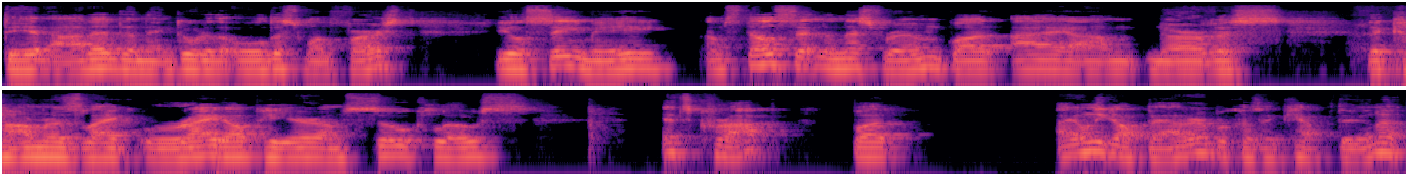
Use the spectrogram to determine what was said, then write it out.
date added and then go to the oldest one first, you'll see me. I'm still sitting in this room, but I am nervous. The camera's like right up here. I'm so close. It's crap, but I only got better because I kept doing it,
